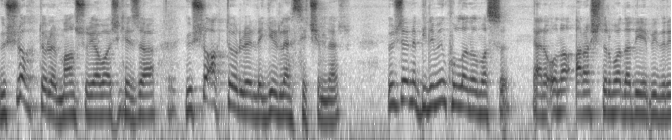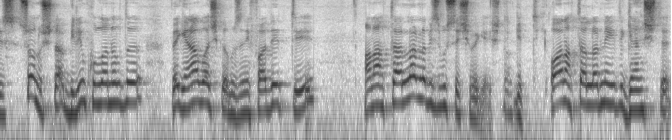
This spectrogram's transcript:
güçlü aktörler, Mansur Yavaş keza, güçlü aktörlerle girilen seçimler, üzerine bilimin kullanılması, yani ona araştırma da diyebiliriz. Sonuçta bilim kullanıldı ve Genel Başkanımızın ifade ettiği anahtarlarla biz bu seçime geçtik, gittik. O anahtarlar neydi? Gençti.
